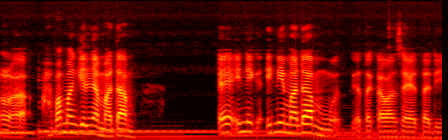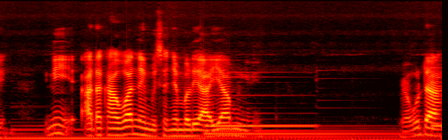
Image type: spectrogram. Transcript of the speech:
uh, apa manggilnya madam? Eh ini ini madam kata kawan saya tadi. Ini ada kawan yang bisa nyembeli ayam ya udah.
